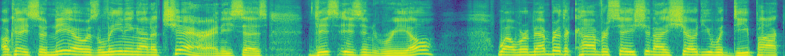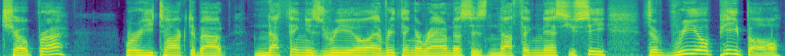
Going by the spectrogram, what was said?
Okay, so Neo is leaning on a chair and he says, This isn't real. Well, remember the conversation I showed you with Deepak Chopra, where he talked about nothing is real, everything around us is nothingness? You see, the real people,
